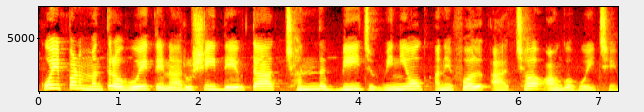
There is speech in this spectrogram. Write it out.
કોઈ પણ મંત્ર હોય તેના ઋષિ, દેવતા, છંદ, બીજ, વિનિયોગ અને ફલ આ છ અંગ હોય છે.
